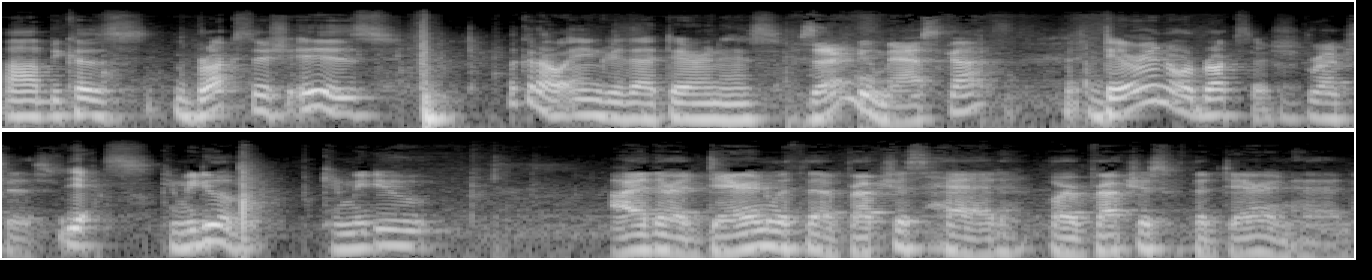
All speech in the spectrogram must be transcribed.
uh, because Bruxish is. Look at how angry that Darren is. Is that our new mascot? Darren or Bruxish? Bruxish. Yes. Can we do a? Can we do either a Darren with a Bruxish head or a Bruxish with a Darren head?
